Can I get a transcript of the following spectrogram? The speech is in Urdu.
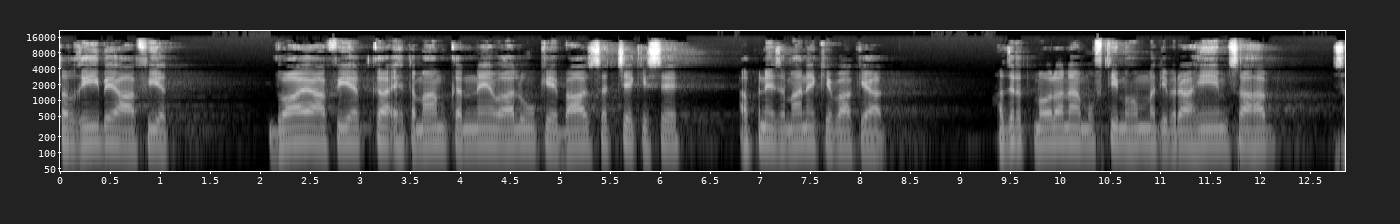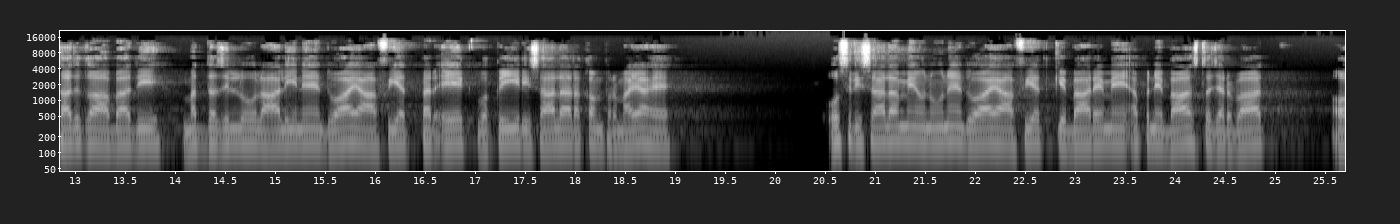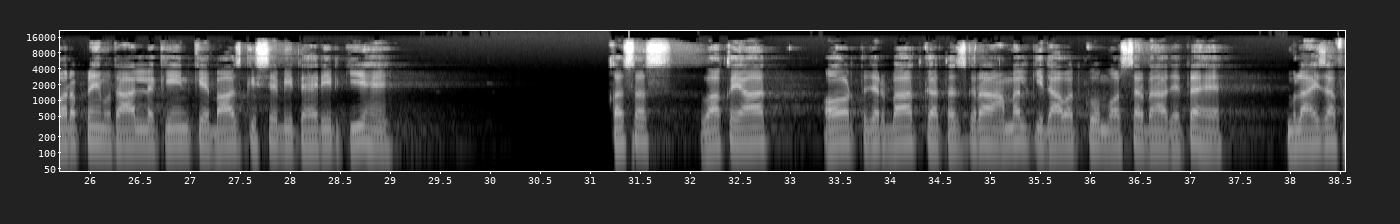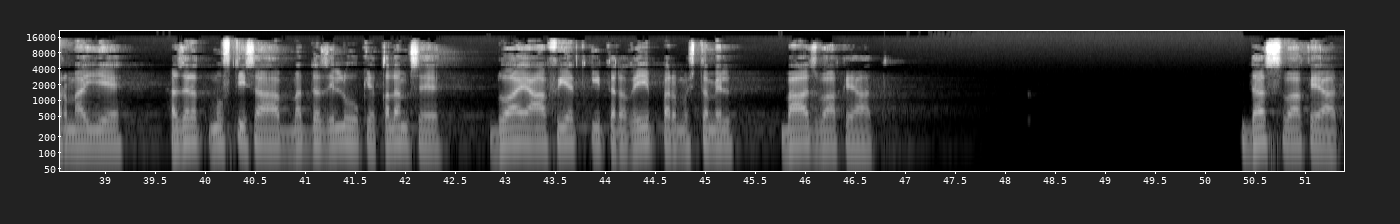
ترغیب عافیت۔ دعائے عافیت کا اہتمام کرنے والوں کے بعض سچے قصے اپنے زمانے کے واقعات۔ حضرت مولانا مفتی محمد ابراہیم صاحب صادقہ آبادی مد ذل العالی نے دعائے عافیت پر ایک وقی رسالہ رقم فرمایا ہے۔ اس رسالہ میں انہوں نے دعائے عافیت کے بارے میں اپنے بعض تجربات اور اپنے متعلقین کے بعض قصے بھی تحریر کیے ہیں۔ قصص، واقعات اور تجربات کا تذکرہ عمل کی دعوت کو مؤثر بنا دیتا ہے۔ ملاحظہ فرمائیے، حضرت مفتی صاحب مد ذلو کے قلم سے دعائے عافیت کی ترغیب پر مشتمل بعض واقعات۔ دس واقعات۔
